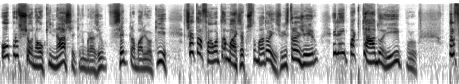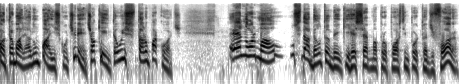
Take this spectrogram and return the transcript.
o profissional que nasce aqui no Brasil, sempre trabalhou aqui, de certa forma está mais acostumado a isso. O estrangeiro, ele é impactado aí por, pelo fato de trabalhar num país continente. Ok, então isso está no pacote. É normal um cidadão também que recebe uma proposta importante de fora,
